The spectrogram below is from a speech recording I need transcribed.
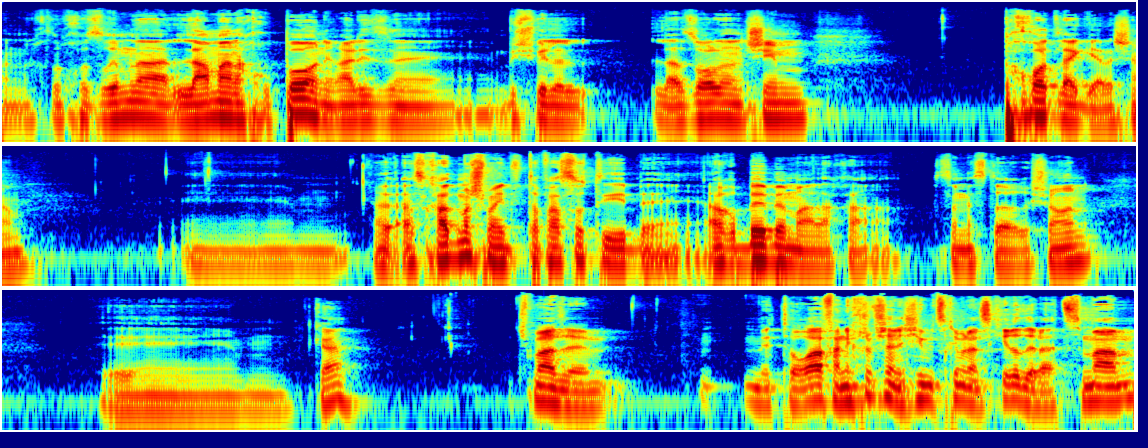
אנחנו חוזרים ל, למה אנחנו פה, נראה לי זה בשביל לעזור לאנשים פחות להגיע לשם. אה, אז חד משמעית זה תפס אותי הרבה במהלך הסמסטר הראשון. אה, כן. תשמע, זה מטורף, אני חושב שאנשים צריכים להזכיר את זה לעצמם,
